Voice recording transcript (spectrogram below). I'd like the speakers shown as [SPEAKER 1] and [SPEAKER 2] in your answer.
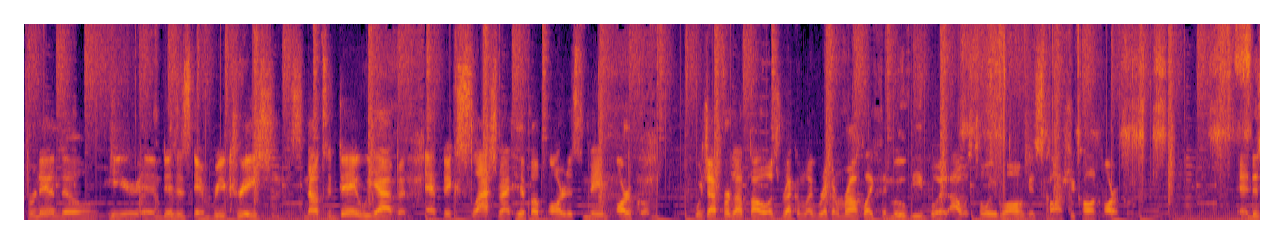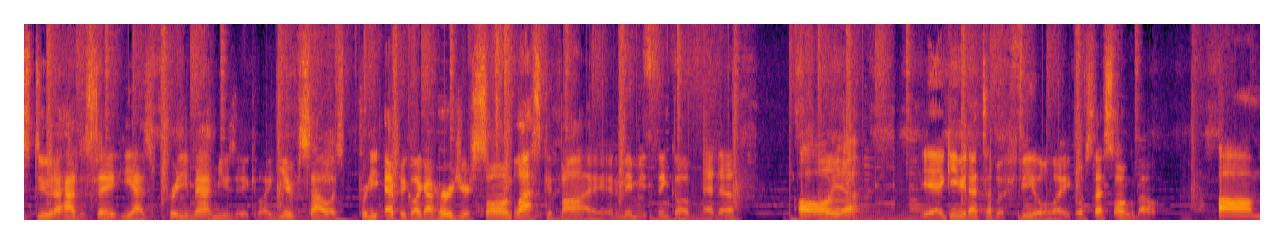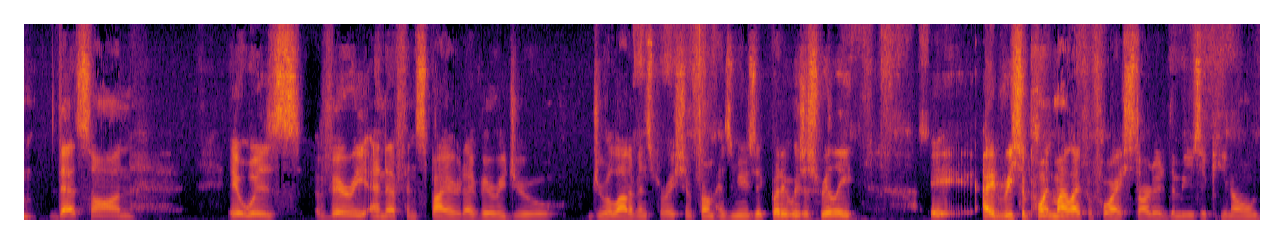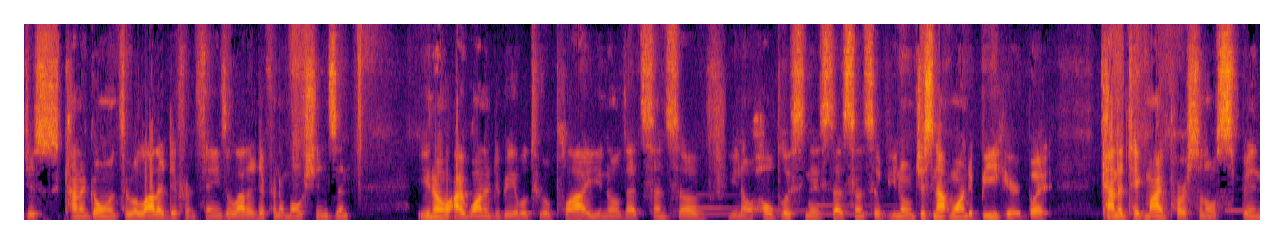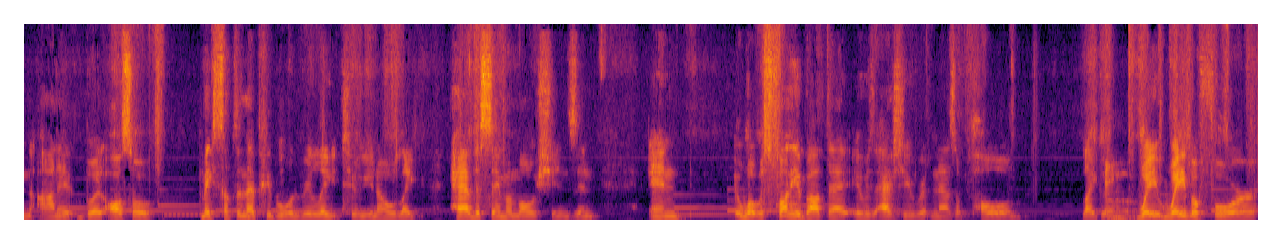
[SPEAKER 1] Fernando here, and this is Embry Creations. Now, today we have an epic slash mad hip hop artist named Arkham, which at first I thought was Wreck 'em like Wreck 'em Ralph like the movie, but I was totally wrong. It's actually called Arkham. And this dude, I have to say, he has pretty mad music. Like your style is pretty epic. Like I heard your song "Last Goodbye," and it made me think of NF.
[SPEAKER 2] Oh
[SPEAKER 1] Uh,
[SPEAKER 2] yeah.
[SPEAKER 1] Yeah, it gave me that type of feel. Like, what's that song about?
[SPEAKER 2] Um, that song, it was very NF inspired. I very drew drew a lot of inspiration from his music, but it was just really. It, I'd reached a point in my life before I started the music, you know, just kind of going through a lot of different things, a lot of different emotions, and you know, I wanted to be able to apply, you know, that sense of you know hopelessness, that sense of you know just not wanting to be here, but kind of take my personal spin on it, but also make something that people would relate to, you know, like have the same emotions and and what was funny about that it was actually written as a poem like
[SPEAKER 1] Oh.
[SPEAKER 2] way way before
